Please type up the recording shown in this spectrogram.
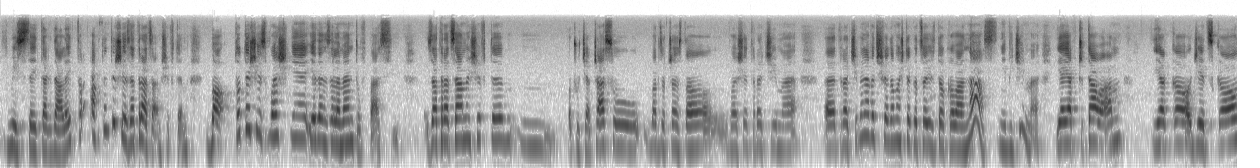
w misce i tak dalej, to autentycznie zatracam się w tym, bo to też jest właśnie jeden z elementów pasji. Zatracamy się w tym, mm, poczucia czasu bardzo często właśnie tracimy, e, tracimy nawet świadomość tego, co jest dookoła nas, nie widzimy. Ja jak czytałam jako dziecko,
